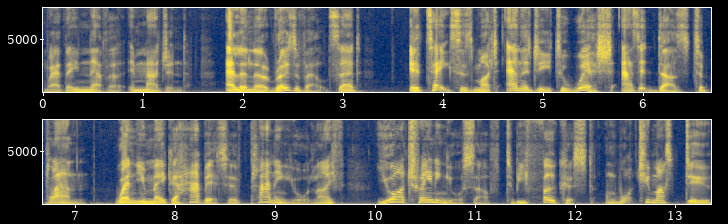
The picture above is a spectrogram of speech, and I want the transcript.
where they never imagined. Eleanor Roosevelt said, It takes as much energy to wish as it does to plan. When you make a habit of planning your life, you are training yourself to be focused on what you must do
